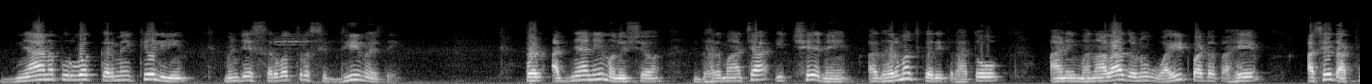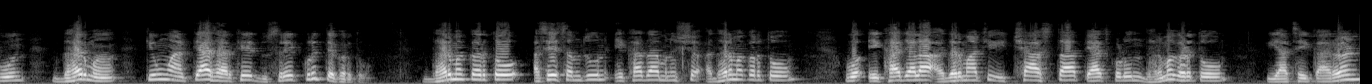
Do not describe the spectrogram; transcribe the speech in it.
ज्ञानपूर्वक कर्मे केली म्हणजे सर्वत्र सिद्धी मिळते. पण अज्ञानी मनुष्य धर्माच्या इच्छेने अधर्मच करीत राहतो आणि मनाला जणू वाईट वाटत आहे असे दाखवून धर्म किंवा त्यासारखे दुसरे कृत्य करतो. धर्म करतो असे समजून एखादा मनुष्य अधर्म करतो व एखाद्याला अधर्माची इच्छा असता त्याचकडून धर्म घडतो याचे कारण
